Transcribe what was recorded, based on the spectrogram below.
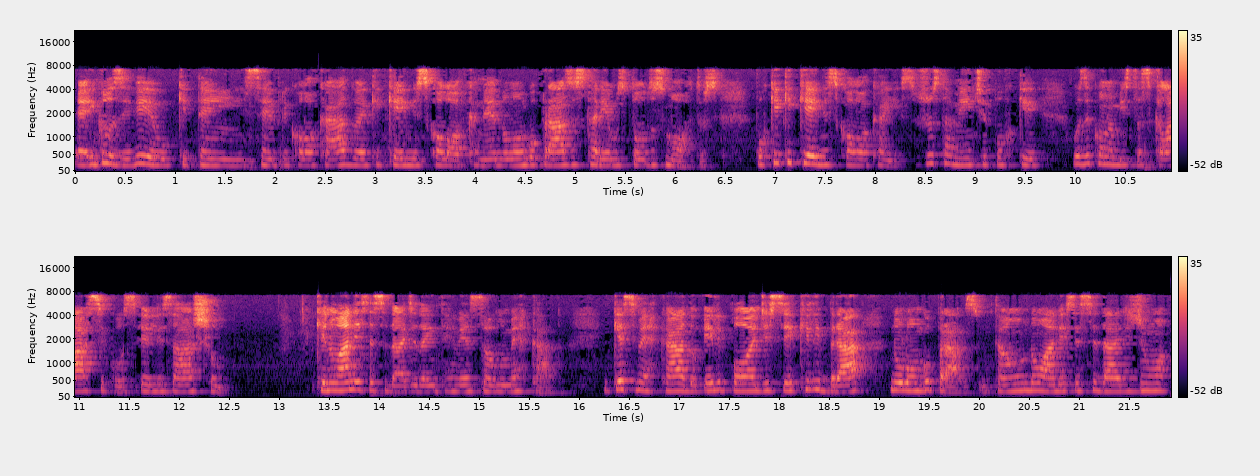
É, inclusive, o que tem sempre colocado é que Keynes coloca, né, no longo prazo estaremos todos mortos. Por que, que Keynes coloca isso? Justamente porque os economistas clássicos, eles acham que não há necessidade da intervenção no mercado. E que esse mercado ele pode se equilibrar no longo prazo. Então, não há necessidade de uma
